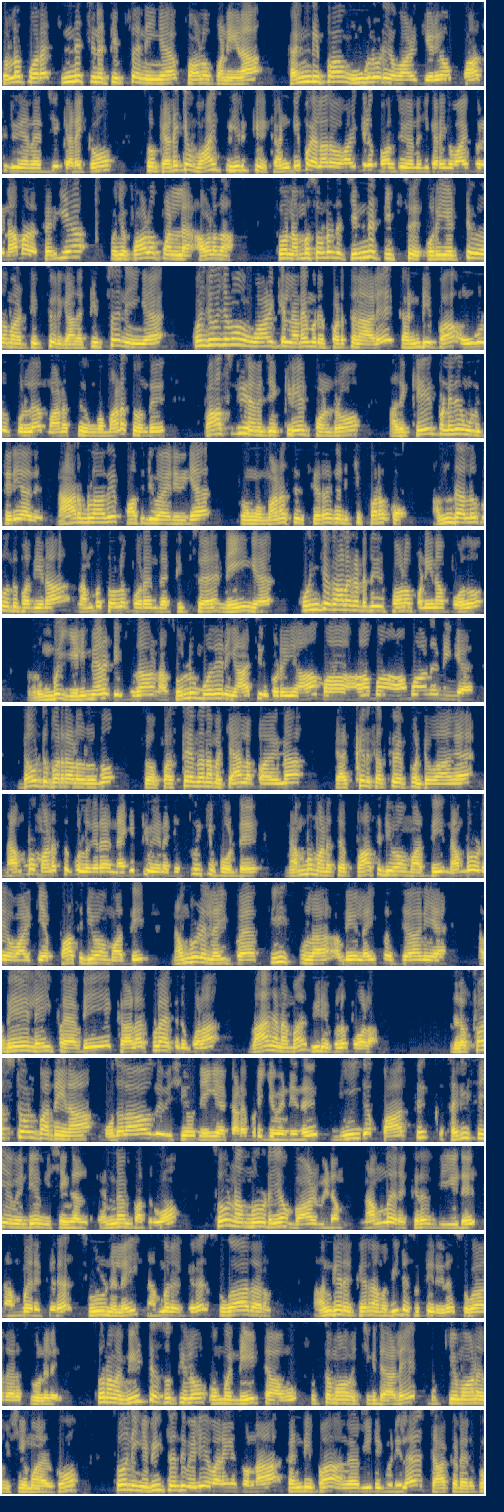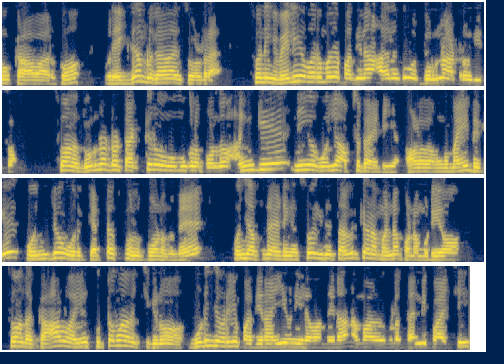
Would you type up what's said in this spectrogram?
சொல்ல போகிற சின்ன சின்ன டிப்ஸை நீங்கள் ஃபாலோ பண்ணீங்கன்னா கண்டிப்பாக உங்களுடைய வாழ்க்கையிலையும் பாசிட்டிவ் எனர்ஜி கிடைக்கும். ஸோ கிடைக்க வாய்ப்பு இருக்குது கண்டிப்பாக எல்லாரோட வாழ்க்கையிலும் பாசிட்டிவ் எனர்ஜி கிடைக்க வாய்ப்பு இருக்குது நாம அதை சரியாக கொஞ்சம் ஃபாலோ பண்ணல அவ்வளோதான் ஸோ நம்ம சொல்கிற இந்த சின்ன டிப்ஸு ஒரு எட்டு விதமான டிப்ஸ் இருக்குது அந்த டிப்ஸை நீங்கள் கொஞ்சம் கொஞ்சமாக உங்கள் வாழ்க்கையில் நடைமுறைப்படுத்தினாலே கண்டிப்பாக உங்களுக்குள்ள மனசு உங்கள் மனசு வந்து பாசிட்டிவ் எனர்ஜியை கிரியேட் பண்ணுறோம் அது கிரியேட் பண்ணதே உங்களுக்கு தெரியாது. நார்மலாகவே பாசிட்டிவ் ஆகிடுவீங்க ஸோ உங்கள் மனசு சிறகடிச்சு பறக்கும். அந்த அளவுக்கு வந்து பார்த்தீங்கன்னா நம்ம சொல்ல போகிற இந்த டிப்ஸை நீங்கள் கொஞ்ச காலகட்டத்துக்கு ஃபாலோ பண்ணீங்கன்னா போதும். ரொம்ப எளிமையான டிப்ஸ் தான். நான் சொல்லும் போதே நீங்கள் ஆச்சரியப்படுவீங்க. ஆமாம் ஆமாம் ஆமான்னு நீங்கள் டவுட் படுற அளவு இருக்கும். ஸோ ஃபஸ்ட் டைம் தான் நம்ம சேனலை பார்த்தீங்கன்னா டக்குன்னு சப்ஸ்கிரைப் பண்ணிட்டு வாங்க. நம்ம மனசுக்குள்ள இருக்கிற நெகட்டிவ் எனர்ஜி தூக்கி போட்டு நம்ம மனசை பாசிட்டிவாக மாற்றி நம்மளுடைய வாழ்க்கையை பாசிட்டிவாக மாற்றி நம்மளுடைய லைஃப்பை பீஸ்ஃபுல்லாக அப்படியே லைஃப்பை ஜேர்னியை அப்படியே லைஃப்பை அப்படியே கலர்ஃபுல்லாக எடுத்துகிட்டு போகலாம் வாங்க நம்ம வீடியோக்குள்ளே போகலாம் இதில் ஃபர்ஸ்ட் ஒன் பார்த்தீங்கன்னா முதலாவது விஷயம் நீங்கள் கடைபிடிக்க வேண்டியது நீங்கள் பார்த்து சரி செய்ய வேண்டிய விஷயங்கள் என்னன்னு பார்த்துருவோம். ஸோ நம்மளுடைய வாழ்விடம் நம்ம இருக்கிற வீடு நம்ம இருக்கிற சூழ்நிலை நம்ம இருக்கிற சுகாதாரம் அங்கே இருக்கிற நம்ம வீட்டை சுற்றி இருக்கிற சுகாதார சூழ்நிலை. ஸோ நம்ம வீட்டை சுற்றிலும் ரொம்ப நீட்டாகவும் சுத்தமாக வச்சுக்கிட்டாலே முக்கியமான விஷயமா இருக்கும். ஸோ நீங்கள் வீட்டிலேருந்து வெளியே வரீங்கன்னு சொன்னால் கண்டிப்பாக அங்கே வீட்டுக்கு வெளியில் சாக்கடை இருக்கும் காவா இருக்கும். ஒரு எக்ஸாம்பிளுக்காக தான் சொல்கிறேன் ஸோ நீங்கள் வெளியே வரும்போதே பார்த்தீங்கன்னா அதுலேருந்து ஒரு துர்நாற்றம் வீசும். ஸோ அந்த துர்நாற்றம் டக்குன்னு உங்கள் மூக்கில் போனதும் அங்கேயே நீங்கள் கொஞ்சம் அப்செட் ஆகிட்டீங்க அவ்வளோதான் உங்கள் மைண்டுக்கு கொஞ்சம் ஒரு கெட்ட ஸ்மெல் போனதுமே கொஞ்சம் அப்செட் ஆகிட்டீங்க ஸோ இதை தவிர்க்க நம்ம என்ன பண்ண முடியும்? ஸோ அந்த கால்வாயை சுத்தமாக வச்சுக்கணும். முடிஞ்ச வரைக்கும் பார்த்தீங்கன்னா ஈவினிங்கில் வந்தீங்கன்னா நம்ம அதுக்குள்ளே தண்ணி பாய்ச்சி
